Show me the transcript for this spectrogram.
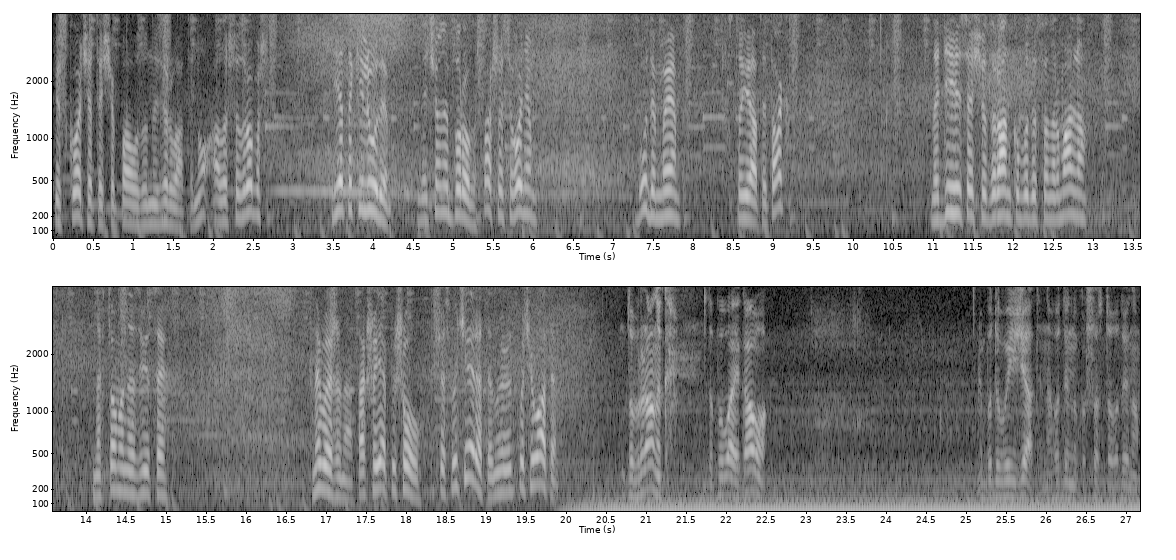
підскочити, щоб паузу не зірвати. Ну, але що зробиш? Є такі люди, нічого не поробиш. Так що сьогодні будемо ми стояти так. Надіюся, що до ранку буде все нормально. Ніхто мене звідси не вижене. Так що я пішов щось вечеряти, ну і відпочивати. Добрий ранок, допиваю каву. Буду виїжджати на годиннику 6 година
